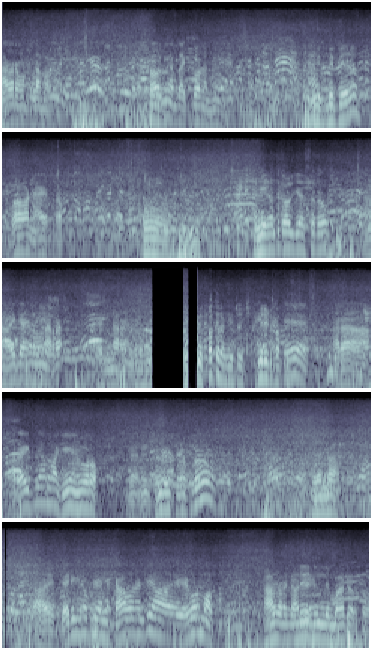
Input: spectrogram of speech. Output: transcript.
ఆధారం ఉంటుందా మాకు? కాబట్టి మేము మేము మీ- పేరు బాగున్నాయి ఉమ్. మీరెంత కాల్ చేస్తారు ఐదు ఎకరాలు ఉన్నారా. ఐదున్నర మీ పక్కన ఇటు వచ్చి మీరు ఇటు పక్కన. రా రైతులే మాకేం ఇవ్వరు కింద వచ్చినప్పుడు జరిగినప్పుడు ఏదైనా కావాలంటే ఇవ్వరు మాకు? ఆధార్ కార్డు నేను మాట్లాడతాను.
